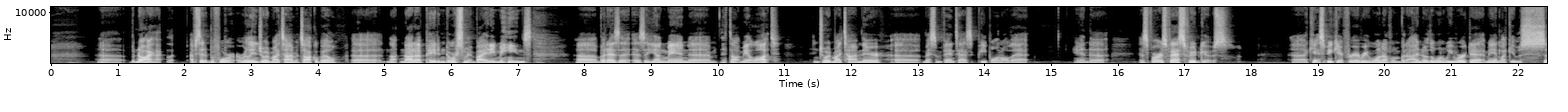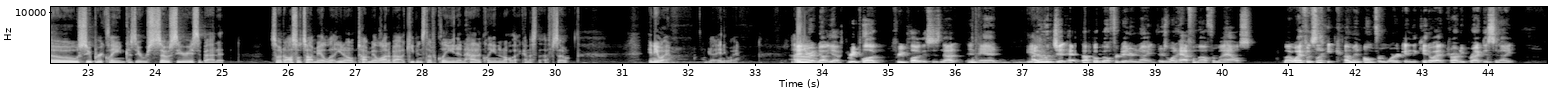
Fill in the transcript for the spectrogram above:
uh, but no, I, I've said it before. I really enjoyed my time at Taco Bell. Uh, not not a paid endorsement by any means, uh, but as a as a young man, uh, it taught me a lot. Enjoyed my time there. Uh, met some fantastic people and all that. And uh, as far as fast food goes, I can't speak it for every one of them, but I know the one we worked at, man, like it was so super clean because they were so serious about it. So it also taught me a lot, you know, taught me a lot about keeping stuff clean and how to clean and all that kind of stuff. So anyway, yeah, anyway. And um, you're right. no, yeah, free plug, free plug. This is not an ad. Yeah. I legit had Taco Bell for dinner tonight. There's one half a mile from my house. My wife was late coming home from work, and the kiddo had karate practice tonight.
